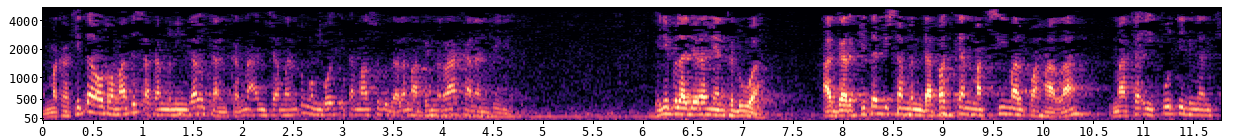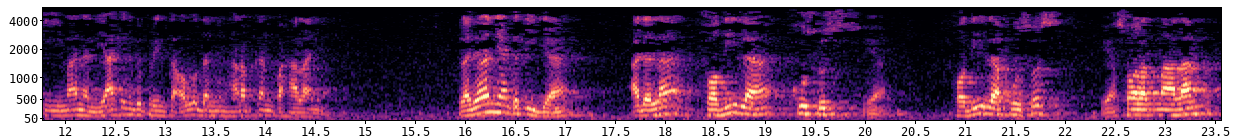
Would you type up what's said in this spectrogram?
Maka kita otomatis akan meninggalkan karena ancaman itu membuat kita masuk ke dalam api neraka nantinya. Ini pelajaran yang kedua. Agar kita bisa mendapatkan maksimal pahala, maka ikuti dengan keimanan, yakin itu perintah Allah dan mengharapkan pahalanya. Pelajaran yang ketiga, adalah fadilah khusus ya. Fadilah khusus ya salat malam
